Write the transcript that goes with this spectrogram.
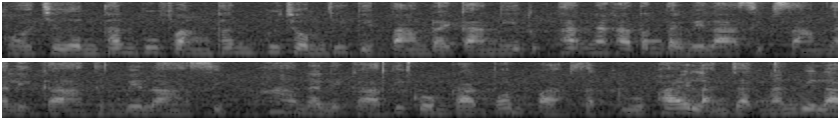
ขอเชิญท่านผู้ฟังท่านผู้ชมที่ติดตามรายการนี้ทุกท่านนะคะ ตั้งแต่เวลา 13 นาฬิกาถึงเวลา 15 นาฬิกาที่โครงการป้อมปราบศัตรูพ่ายหลังจากนั้นเวลา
